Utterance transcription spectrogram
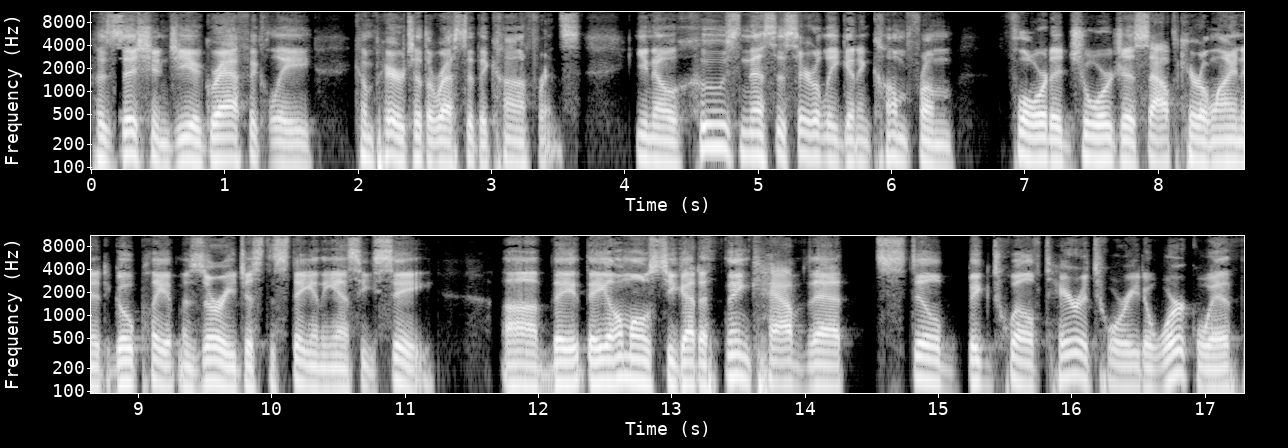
position geographically compared to the rest of the conference. You know, who's necessarily going to come from Florida, Georgia, South Carolina to go play at Missouri just to stay in the SEC? Uh, they they almost you got to think have that still Big Twelve territory to work with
